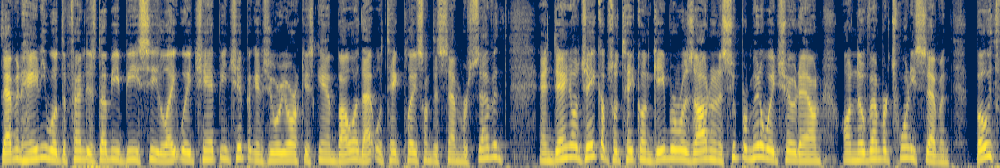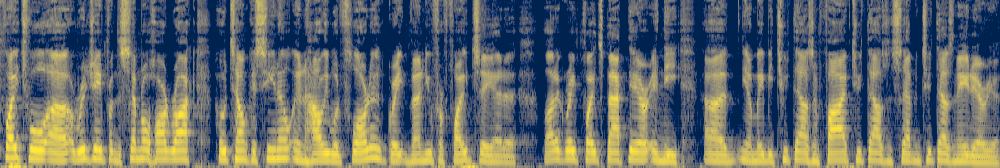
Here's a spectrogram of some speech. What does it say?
Devin Haney will defend his WBC lightweight championship against Yuriorkis Gamboa. That will take place on December 7th. And Daniel Jacobs will take on Gabriel Rosado in a super middleweight showdown on November 27th. Both fights will uh, originate from the Seminole Hard Rock Hotel and Casino in Hollywood, Florida. Great venue for fights. They had a a lot of great fights back there in the, uh, you know, maybe 2005, 2007, 2008 area.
